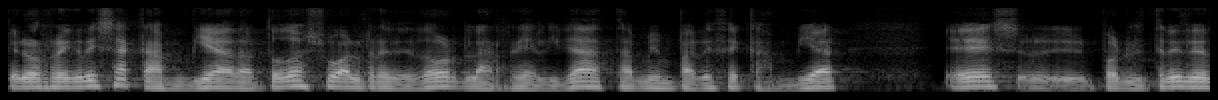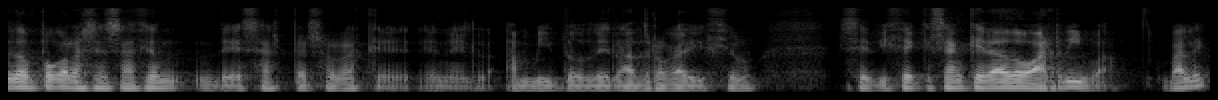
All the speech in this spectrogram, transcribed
pero regresa cambiada, todo a su alrededor, la realidad también parece cambiar. Es, eh, por el tráiler da un poco la sensación de esas personas que en el ámbito de la drogadicción se dice que se han quedado arriba, ¿vale?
